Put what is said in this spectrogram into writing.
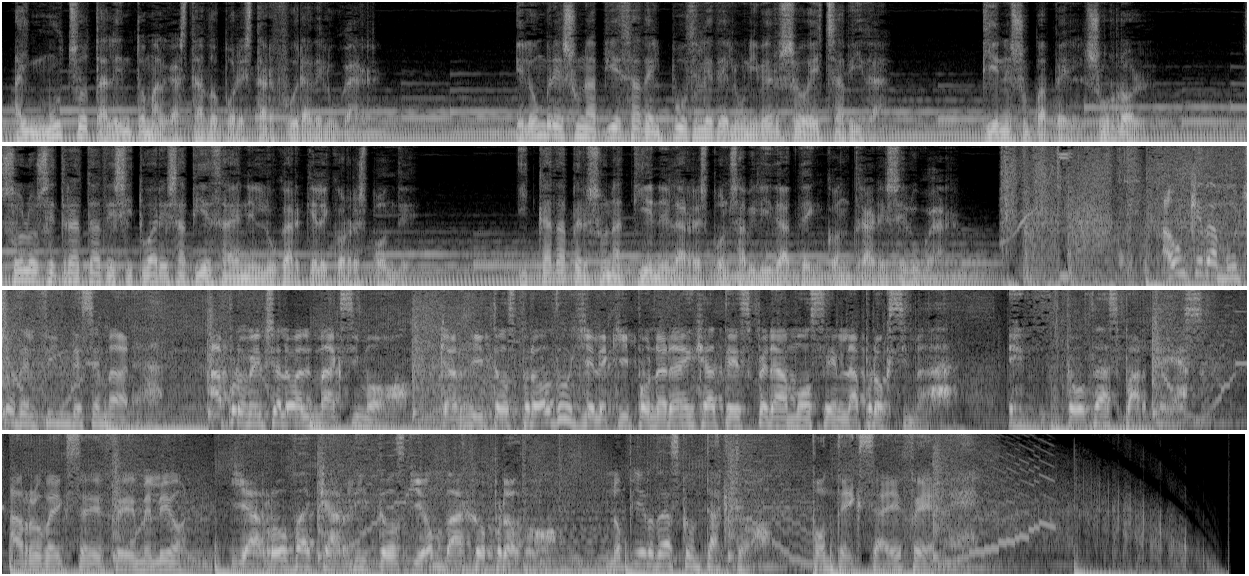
hay mucho talento malgastado por estar fuera de lugar. El hombre es una pieza del puzzle del universo hecha vida. Tiene su papel, su rol. Solo se trata de situar esa pieza en el lugar que le corresponde. Y cada persona tiene la responsabilidad de encontrar ese lugar. Aún queda mucho del fin de semana. Aprovechalo al máximo. Carlitos Produ y el equipo naranja te esperamos en la próxima. En todas partes. Arroba XFM León y arroba Carlitos-Produ. No pierdas contacto. Ponte XFM.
